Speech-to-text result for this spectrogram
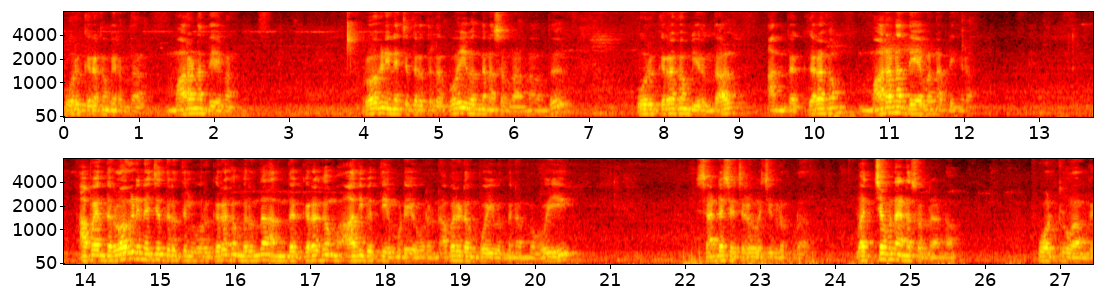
ஒரு கிரகம் இருந்தால் மரண தேவன் ரோகிணி நட்சத்திரத்தில் போய் வந்து என்ன சொல்கிறான்னா வந்து ஒரு கிரகம் இருந்தால் அந்த கிரகம் மரண தேவன் அப்படிங்கிறான் அப்போ இந்த ரோகிணி நட்சத்திரத்தில் ஒரு கிரகம் இருந்தால் அந்த கிரகம் ஆதிபத்தியமுடைய ஒரு நபரிடம் போய் வந்து நம்ம போய் சண்டை சச்சரவு வச்சுக்கிடக்கூடாது வச்சோம்னா என்ன சொல்கிறான்னா போற்றுவாங்க.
